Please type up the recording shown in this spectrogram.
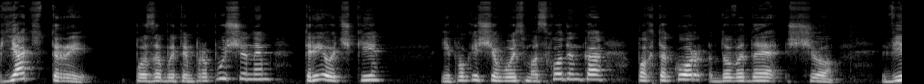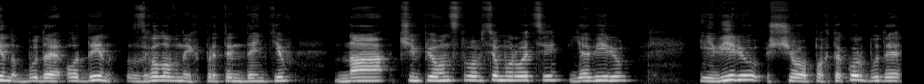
5-3 по забитим пропущеним, 3 очки. І поки що восьма сходинка. Пахтакор доведе, що він буде один з головних претендентів на чемпіонство в цьому році. Я вірю. І вірю, що Пахтакор буде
